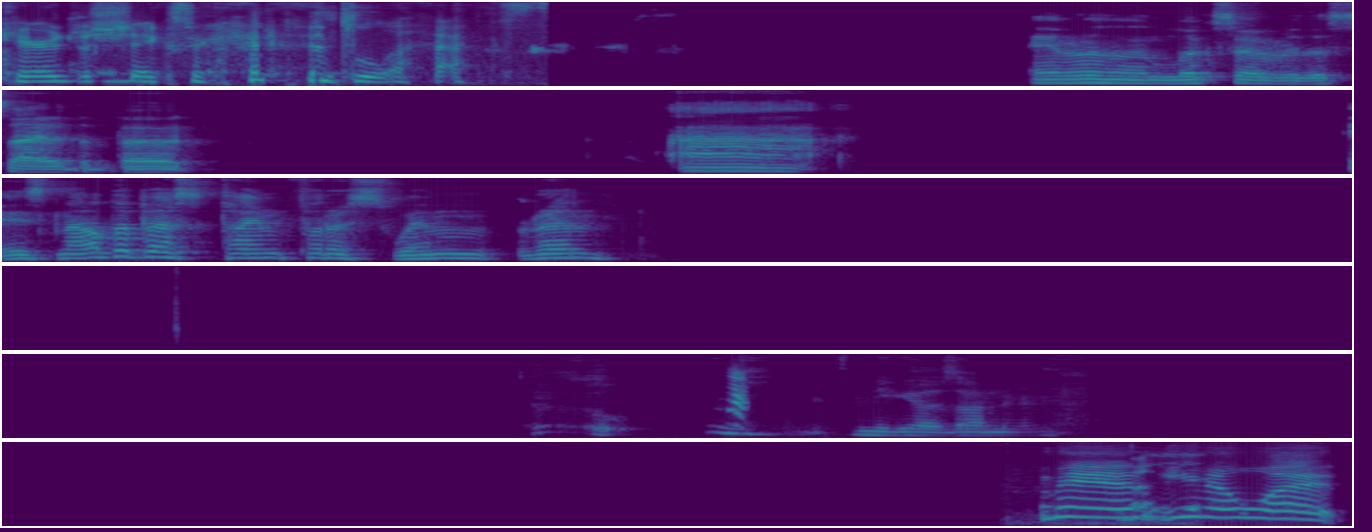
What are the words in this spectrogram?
Karen just shakes her head and laughs. Everyone looks over the side of the boat. Uh, is now the best time for a swim, Ren? and he goes under. Man, you know what?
